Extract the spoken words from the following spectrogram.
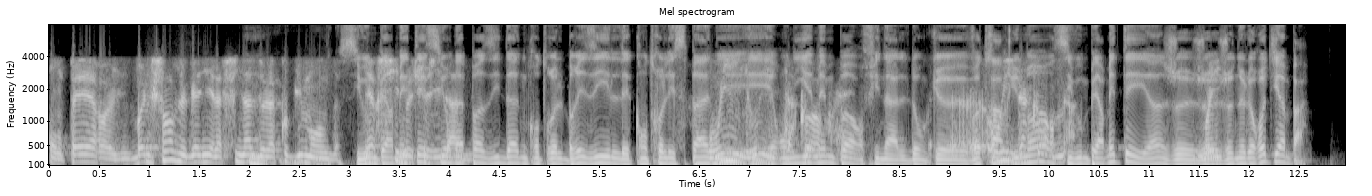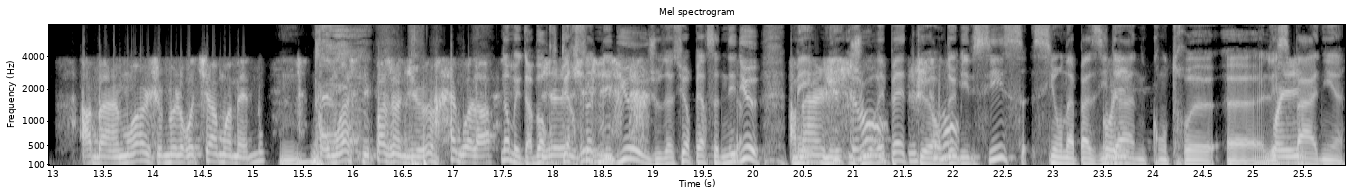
on perd une bonne chance de gagner la finale de la Coupe du Monde. Si vous Merci, me permettez, si on n'a pas Zidane contre le Brésil et contre l'Espagne, Oui, et oui, on n'y est même pas en finale. Donc euh, votre oui, argument, si vous me permettez, hein, je, je- Oui. je ne le retiens pas. Ah ben moi, je me le retiens à moi-même. Hmm. Pour moi, ce n'est pas un dieu. voilà. Non, mais d'abord, personne n'est Dieu. Je vous assure, personne n'est Dieu. Ah mais, ben, mais je vous répète qu'en justement. 2006, si on n'a pas Zidane contre euh, l'Espagne,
